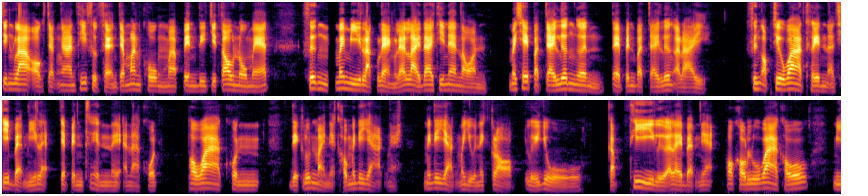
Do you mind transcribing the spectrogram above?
จึงลาออกจากงานที่สุดแสนจะมั่นคงมาเป็นดิจิตอลโนแมด ซึ่งไม่มีหลักแหล่งและรายได้ที่แน่นอน ไม่ใช่ปัจจัยเรื่องเงิน แต่เป็นปัจจัยเรื่องอะไร ซึ่งออกเชื่อว่าเทรนอาชีพแบบนี้แหละ จะเป็นเทรนในอนาคต เพราะว่าคนเด็กรุ่นใหม่เนี่ยเขาไม่ได้อยากไงไม่ได้อยากมาอยู่ในกรอบหรืออยู่กับที่หรืออะไรแบบเนี้ยเพราะเขารู้ว่าเขามี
